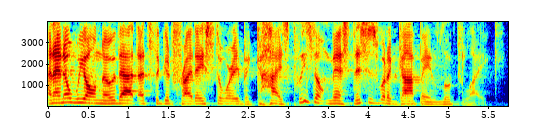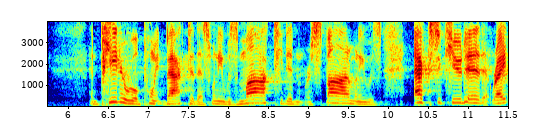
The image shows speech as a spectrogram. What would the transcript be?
And I know we all know that. That's the Good Friday story. But guys, please don't miss this is what agape looked like. And Peter will point back to this. When he was mocked, he didn't respond. When he was executed, right?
